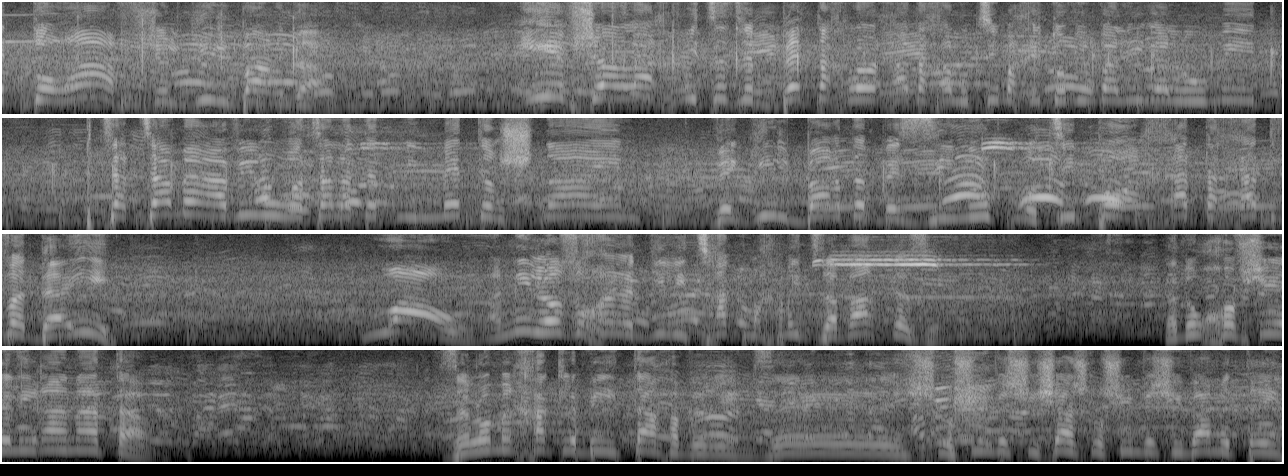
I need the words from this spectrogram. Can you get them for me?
מטורף של גיל ברדה. אי אפשר להחמיץ את זה, בטח לא אחד החלוצים הכי טובים בליגה הלאומית. פצצה מהאוויר הוא רצה לתת ממטר שניים, וגיל ברדה בזינוק מוציא פה אחת-אחת ודאי. וואו, אני לא זוכר את גיל יצחק מחמיץ דבר כזה. כדור חופשי אלירן עטר. זה לא מרחק לבעיטה, חברים, זה 36-37 מטרים.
